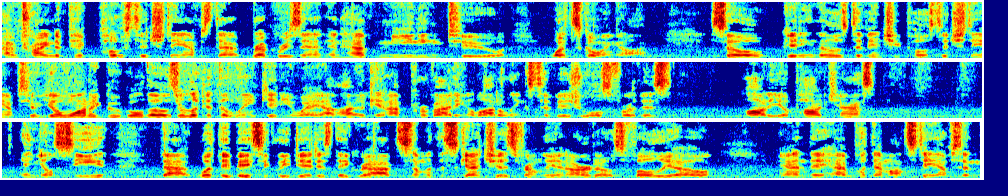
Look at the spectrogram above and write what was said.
I'm trying to pick postage stamps that represent and have meaning to what's going on. So getting those Da Vinci postage stamps, you'll, you'll want to Google those or look at the link anyway. I, again, I'm providing a lot of links to visuals for this audio podcast, and you'll see that what they basically did is they grabbed some of the sketches from Leonardo's folio and they had put them on stamps. And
